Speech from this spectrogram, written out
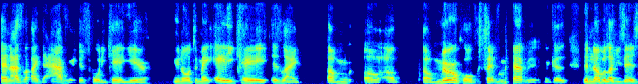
and that's like the average is 40k a year. You know, to make 80k is like a a, a, a miracle sent from heaven because the number, like you said, is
